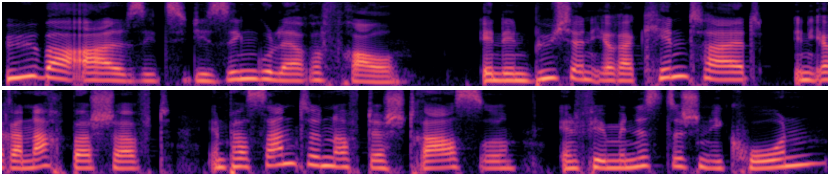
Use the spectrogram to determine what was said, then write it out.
Überall sieht sie die singuläre Frau. In den Büchern ihrer Kindheit, in ihrer Nachbarschaft, in Passantinnen auf der Straße, in feministischen Ikonen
